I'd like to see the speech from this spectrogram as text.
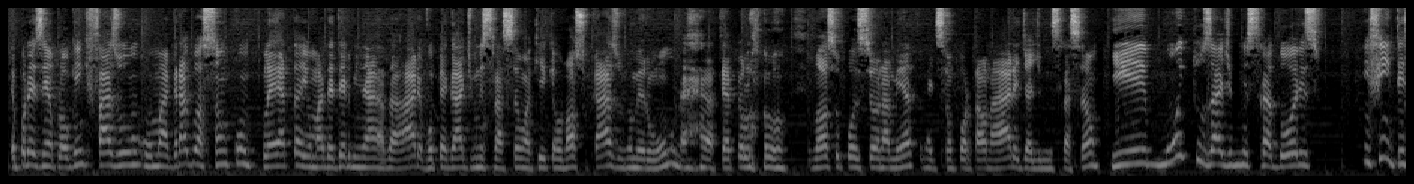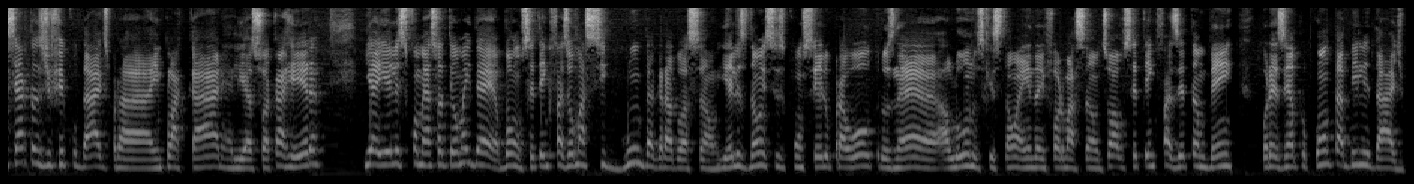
é, por exemplo, alguém que faz um, uma graduação completa em uma determinada área. Vou pegar a administração aqui, que é o nosso caso, número um, né? até pelo nosso posicionamento né, de ser um portal na área de administração. E muitos administradores enfim, tem certas dificuldades para emplacarem ali a sua carreira, e aí eles começam a ter uma ideia. Bom, você tem que fazer uma segunda graduação, e eles dão esse conselho para outros né, alunos que estão ainda em formação. Diz, oh, você tem que fazer também, por exemplo, contabilidade.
